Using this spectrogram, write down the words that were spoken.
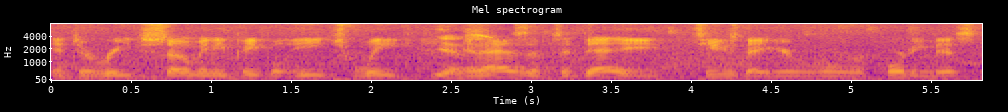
and to reach so many people each week. Yes. And as of today, Tuesday here when we're recording this,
